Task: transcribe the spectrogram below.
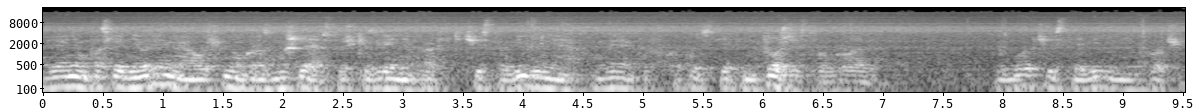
А я о нем в последнее время очень много размышляю с точки зрения практики чистого видения. У меня это в какой-то степени тождество в голове. Любовь, чистое видение и прочее.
